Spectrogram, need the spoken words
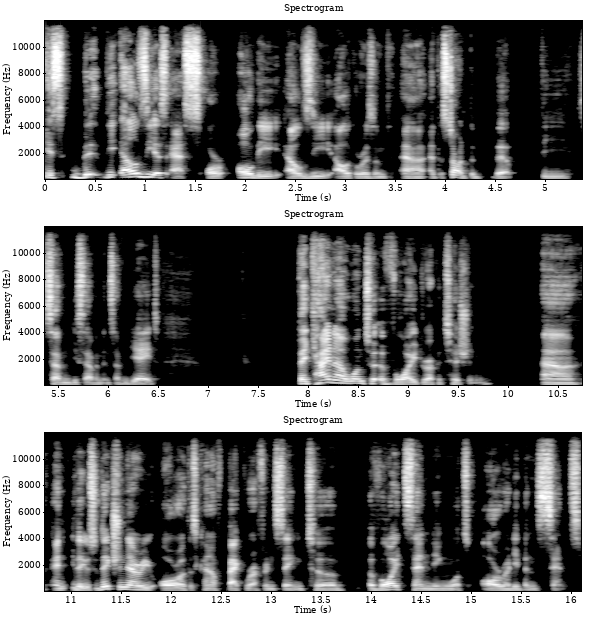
Is the, the LZSS or all the LZ algorithms uh, at the start, the, the the 77 and 78, they kind of want to avoid repetition uh, and either use a dictionary or this kind of back referencing to avoid sending what's already been sent.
